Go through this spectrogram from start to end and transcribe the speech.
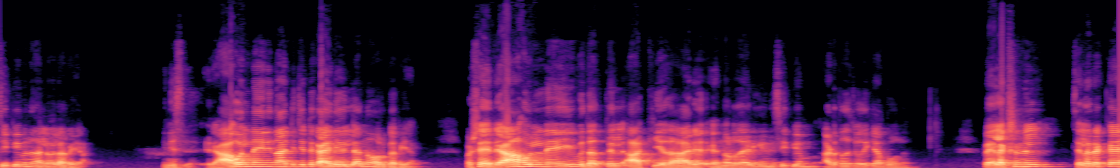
സി പി എമ്മിന് നല്ലപോലെ അറിയാം. ഇനി രാഹുലിനെ ഇനി നാറ്റിച്ചിട്ട് കാര്യമില്ലെന്നും അവർക്കറിയാം. പക്ഷേ രാഹുലിനെ ഈ വിധത്തിൽ ആക്കിയത് ആര് എന്നുള്ളതായിരിക്കും ഇനി സി പി എം അടുത്തത് ചോദിക്കാൻ പോകുന്നത്. ഇപ്പോൾ ഇലക്ഷനിൽ ചിലരൊക്കെ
